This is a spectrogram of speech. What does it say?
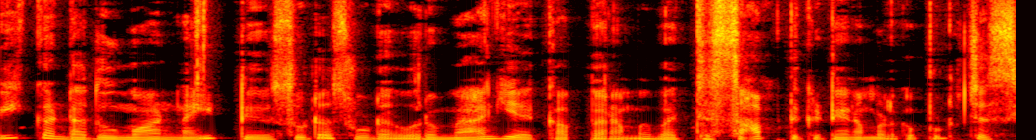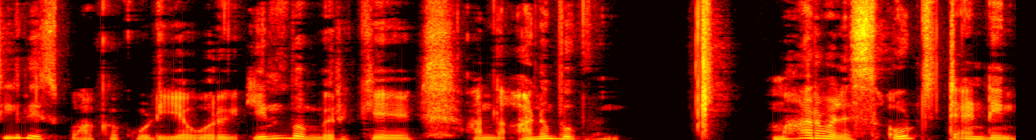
வீக்கெண்ட் அதுவுமா நைட்டு சுட சுட ஒரு மேகியை கப்பை நம்ம வச்சு சாப்பிட்டுக்கிட்டே நம்மளுக்கு பிடிச்ச சீரீஸ் பார்க்கக்கூடிய ஒரு இன்பம் இருக்கே. அந்த அனுபவம். மார்வலஸ் அவுட்ஸ்டாண்டிங்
